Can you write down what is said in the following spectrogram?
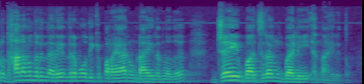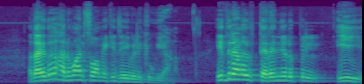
പ്രധാനമന്ത്രി നരേന്ദ്രമോദിക്ക് പറയാനുണ്ടായിരുന്നത് ജയ് ബജ്രംഗ് ബലി എന്നായിരുന്നു. അതായത് ഹനുമാൻ സ്വാമിക്ക് ജയ് വിളിക്കുകയാണ്. എന്തിനാണ് ഒരു തെരഞ്ഞെടുപ്പിൽ ഈ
